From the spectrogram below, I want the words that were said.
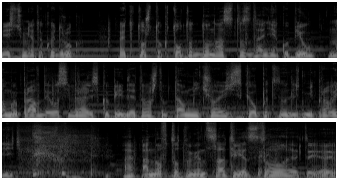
есть у меня такой друг, это то, что кто-то до нас это здание купил, но мы, правда, его собирались купить для того, чтобы там нечеловеческие опыты над людьми проводить. А оно в тот момент соответствовало этой, э,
